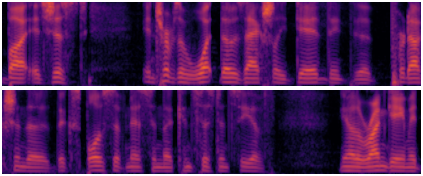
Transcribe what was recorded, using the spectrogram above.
But it's just in terms of what those actually did, the, the production, the, the explosiveness, and the consistency of, you know, the run game, it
